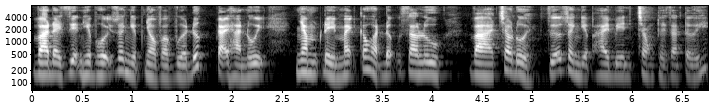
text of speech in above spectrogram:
và đại diện Hiệp hội Doanh nghiệp nhỏ và vừa Đức tại Hà Nội nhằm đẩy mạnh các hoạt động giao lưu và trao đổi giữa doanh nghiệp hai bên trong thời gian tới.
